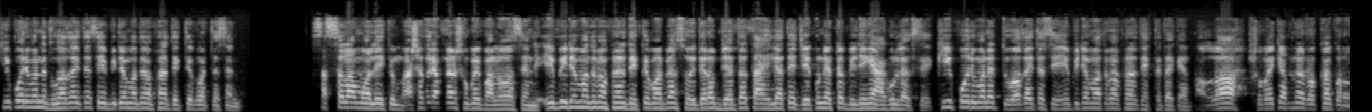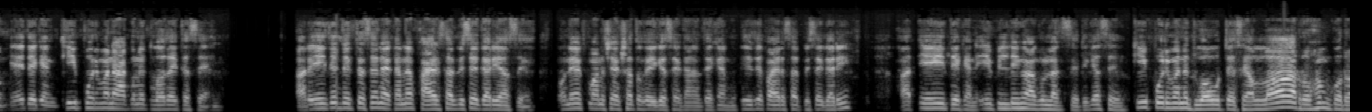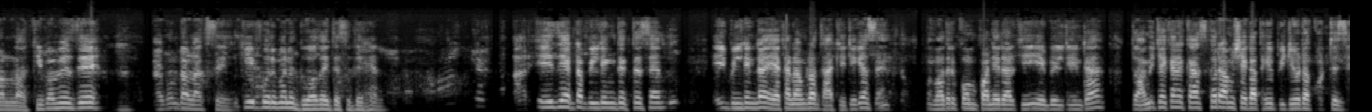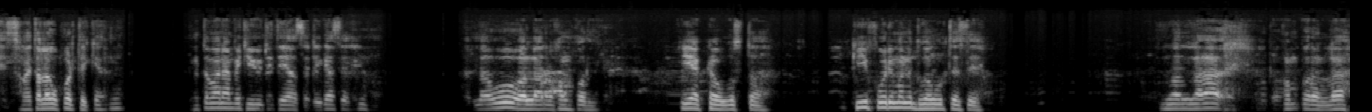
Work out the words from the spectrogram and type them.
কি পরিমাণে ধোয়া যাইতেছে এই ভিডিওর মাধ্যমে আপনারা দেখতে পারতেছেন? আসসালামু আলাইকুম। আশা করি আপনারা সবাই ভালো আছেন। এই ভিডিওর মাধ্যমে আপনারা দেখতে পারবেন সৌদি আরব, জেদ্দা, তাহিলাতে যে কোনো একটা বিল্ডিং এ আগুন লাগছে। কি পরিমাণে ধোয়া যাইতেছে এই ভিডিওর মাধ্যমে আপনারা দেখতে থাকেন? আল্লাহ, সবাইকে আপনারা রক্ষা করুন। এই দেখেন কি পরিমাণে আগুনে ধোয়া যাইতেছে। আর এই যে দেখতেছেন, এখানে ফায়ার সার্ভিসের গাড়ি আছে। অনেক মানুষ একসাথে হয়ে গেছে এখানে, দেখেন। এই যে ফায়ার সার্ভিসের গাড়ি। আর এই দেখেন, এই বিল্ডিং আগুন লাগছে, ঠিক আছে? কি পরিমাণে ধোয়া উঠতেছে? আল্লাহ, রহম করো আল্লাহ। কীভাবে যে আগুনটা লাগছে? কি পরিমাণে ধোয়া যাইতেছে দেখেন। আর এই যে একটা বিল্ডিং দেখতেছেন, এই বিল্ডিংটা এখানে আমরা থাকি, ঠিক আছে? আমাদের কোম্পানির আর কি এই বিল্ডিংটা তো আমি যেখানে কাজ করে, আমি সেখান থেকে ভিডিওটা করতেছি, ছয়তলা উপর থেকে। বর্তমানে আমি ডিউটিতে আছে, ঠিক আছে? আল্লাহ, ও আল্লাহ রহম করুন। কি একটা অবস্থা। কি পরিমাণে ধোয়া উঠতেছে। আল্লাহ, রহম কর আল্লাহ।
